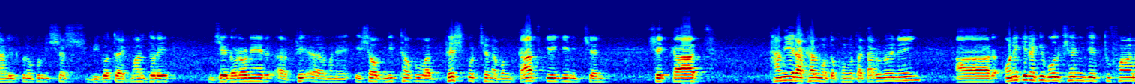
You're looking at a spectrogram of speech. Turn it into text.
জাহাঙ্গীর কোনো উপবিশ্বাস বিগত এক মাস ধরে যে ধরনের মানে এসব মিথ্যা অপবাদ ফেস করছেন এবং কাজকে এগিয়ে নিচ্ছেন, সে কাজ থামিয়ে রাখার মতো ক্ষমতা কারোরই নেই। আর অনেকে নাকি বলছেন যে তুফান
